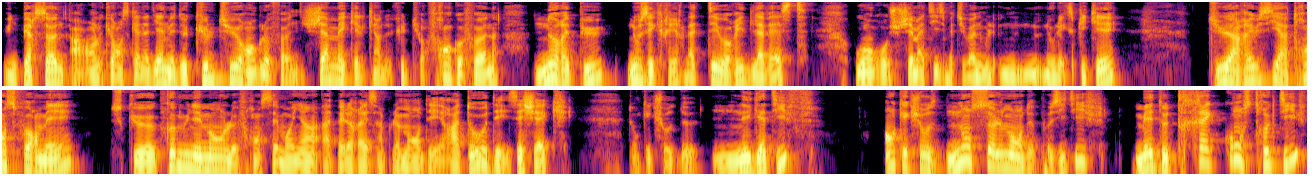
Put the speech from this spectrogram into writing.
une personne, alors en l'occurrence canadienne, mais de culture anglophone. Jamais quelqu'un de culture francophone n'aurait pu nous écrire la théorie de la veste, ou en gros, je schématise, mais tu vas nous, nous l'expliquer. Tu as réussi à transformer ce que communément le français moyen appellerait simplement des râteaux, des échecs, donc quelque chose de négatif, en quelque chose non seulement de positif, mais de très constructif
